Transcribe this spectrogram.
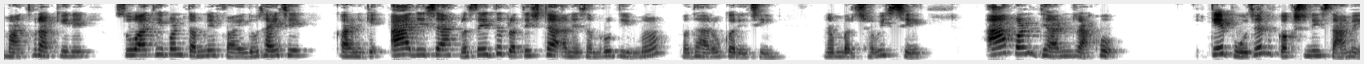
માથું રાખીને સુવાથી પણ તમને ફાયદો થાય છે, કારણ કે આ દિશા પ્રસિદ્ધ પ્રતિષ્ઠા અને સમૃદ્ધિમાં વધારો કરે છે. નંબર છવ્વીસ છે, આ પણ ધ્યાન રાખો કે ભોજન કક્ષની સામે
